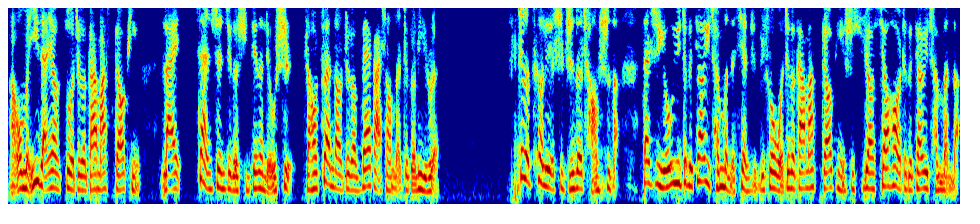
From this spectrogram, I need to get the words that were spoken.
啊，我们依然要做这个 Gamma scalping 来战胜这个时间的流逝，然后赚到这个 Vega 上的这个利润。这个策略是值得尝试的，但是由于这个交易成本的限制，比如说我这个 Gamma scalping 是需要消耗这个交易成本的，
